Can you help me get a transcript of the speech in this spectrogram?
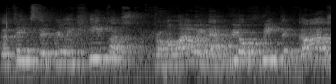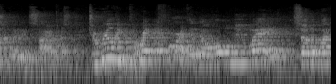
the things that really keep us from allowing that real wheat that God has put inside of us to really break forth in a whole new way so that what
